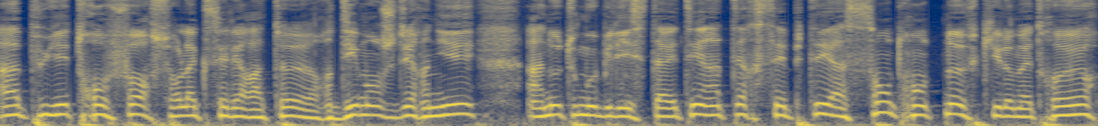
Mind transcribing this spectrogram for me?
à appuyer trop fort sur l'accélérateur. Dimanche dernier, un automobiliste a été intercepté à 139 km heure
